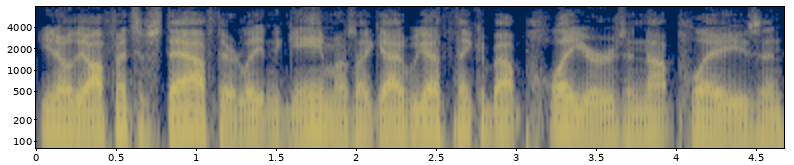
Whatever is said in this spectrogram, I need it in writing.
you know, the offensive staff there late in the game. I was like, guys, we got to think about players and not plays. And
